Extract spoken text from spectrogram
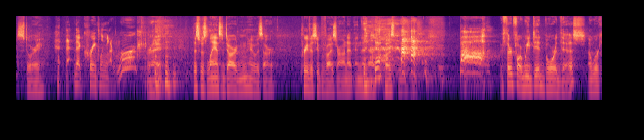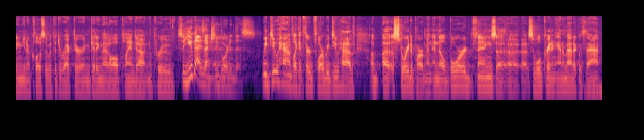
story, That, that crinkling like. right? this was Lance Darden, who was our previs supervisor on it, and then our post. Third floor, we did board this, uh, working you know closely with the director and getting that all planned out and approved. So you guys actually boarded this. We do have, like at third floor, we do have a, a story department, and they'll board things. Uh, uh, uh, so we'll create an animatic with that.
